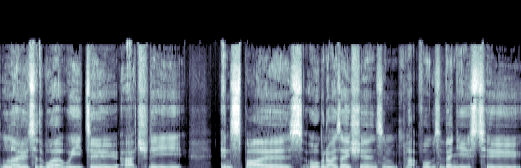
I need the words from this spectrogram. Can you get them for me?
Loads of the work we do actually inspires organizations and platforms and venues to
